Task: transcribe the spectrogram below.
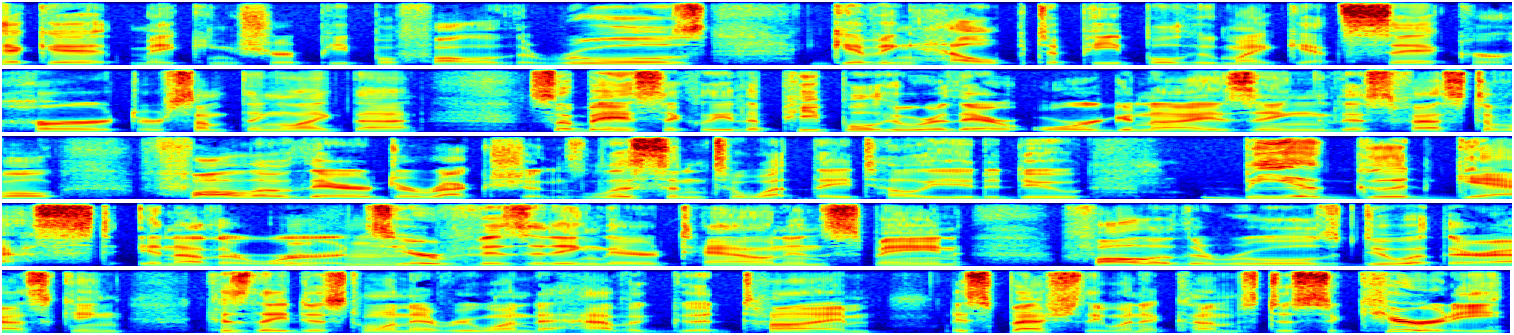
ticket, making sure people follow the rules, giving help to people who might get sick or hurt or something like that. So basically, the people who are there organizing this festival follow their directions, listen to what they tell you to do, be a good guest, in other words. Mm -hmm. You're visiting their town in Spain. Follow the rules, do what they're asking, because they just want everyone to have a good time, especially when it comes to security,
